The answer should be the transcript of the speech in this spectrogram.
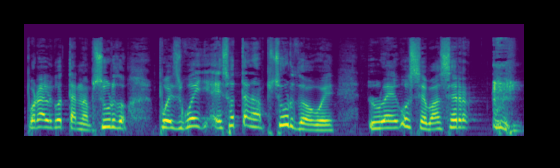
por algo tan absurdo? Pues, güey, eso tan absurdo, güey, luego se va a hacer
